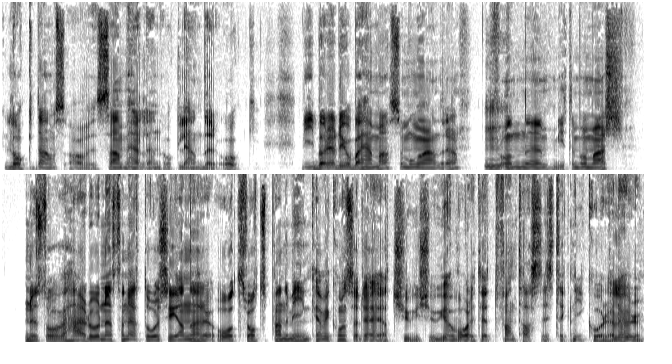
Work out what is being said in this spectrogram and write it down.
lockdowns av samhällen och länder. Och vi började jobba hemma som många andra mm. från eh, mitten på mars. Nu står vi här då nästan ett år senare och trots pandemin kan vi konstatera att 2020 har varit ett fantastiskt teknikår, eller hur?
